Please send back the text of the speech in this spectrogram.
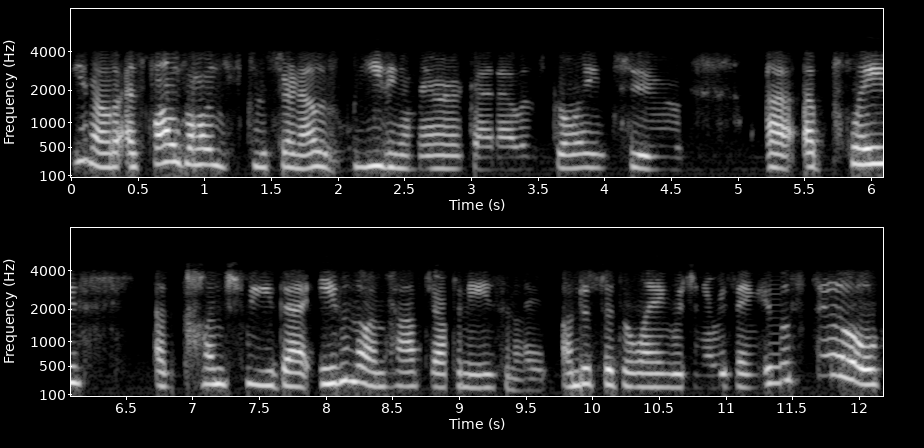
you know, as far as I was concerned, I was leaving America and I was going to uh, a place a country that even though I'm half Japanese and I understood the language and everything, it was still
